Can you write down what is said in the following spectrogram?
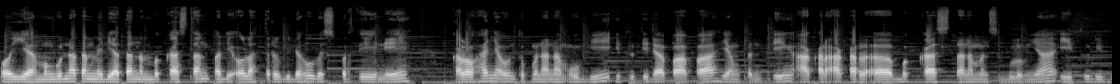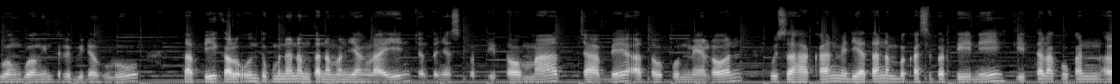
Oh iya menggunakan media tanam bekas tanpa diolah terlebih dahulu seperti ini kalau hanya untuk menanam ubi itu tidak apa-apa, yang penting akar-akar e, bekas tanaman sebelumnya itu dibuang-buangin terlebih dahulu. Tapi kalau untuk menanam tanaman yang lain, contohnya seperti tomat, cabai ataupun melon, usahakan media tanam bekas seperti ini kita lakukan e,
